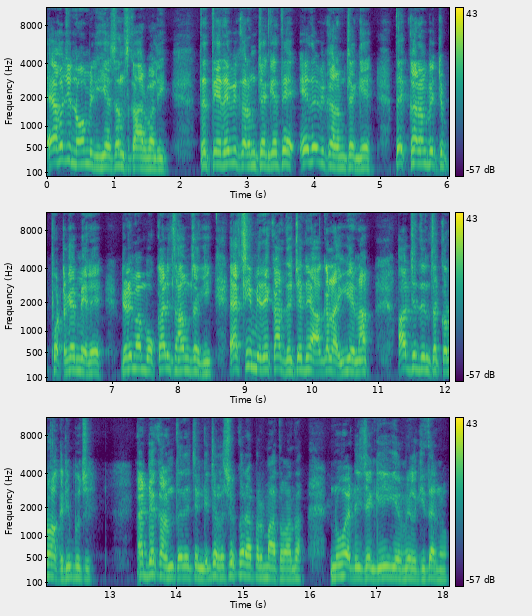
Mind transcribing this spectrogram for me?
ਇਹੋ ਜਿਹੀ ਨੌ ਮਿਲੀ ਹੈ ਸੰਸਕਾਰ ਵਾਲੀ ਤੇ ਤੇਰੇ ਵੀ ਕਰਮ ਚੰਗੇ ਤੇ ਇਹਦੇ ਵੀ ਕਰਮ ਚੰਗੇ ਤੇ ਕਰਮ ਵਿੱਚ ਫੁੱਟ ਗਏ ਮੇਰੇ, ਜਿਹੜੇ ਮੈਂ ਮੌਕਾ ਨਹੀਂ ਸਾਂਭ ਸਕੀ, ਐਸੀ ਮੇਰੇ ਘਰ ਦੇ ਚ ਨੇ ਅੱਗ ਲਾਈ ਹੈ ਨਾ, ਅੱਜ ਦਿਨ ਤੱਕ ਅੱਗ ਨਹੀਂ ਬੁਝੀ। ਐਡੇ ਕਰਮ ਤੇਰੇ ਚੰਗੇ, ਚਲੋ ਸ਼ੁਕਰ ਹੈ ਪਰਮਾਤਮਾ ਦਾ ਨੂੰ ਐਡੀ ਚੰਗੀ ਹੈ ਮਿਲ ਗਈ ਤੁਹਾਨੂੰ।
